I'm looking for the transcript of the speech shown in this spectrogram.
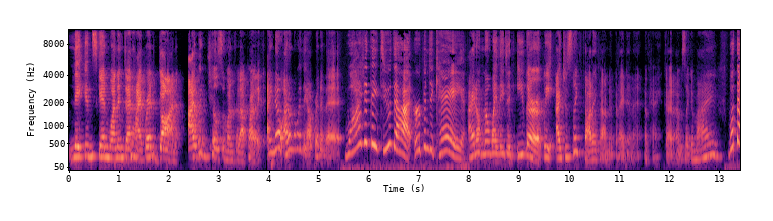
Naked Skin One and Done hybrid gone. I would kill someone for that product. I know. I don't know why they got rid of it. Why did they do that? Urban Decay. I don't know why they did either. Wait, I just like thought I found it, but I didn't. Okay, good. I was like, am I? What the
